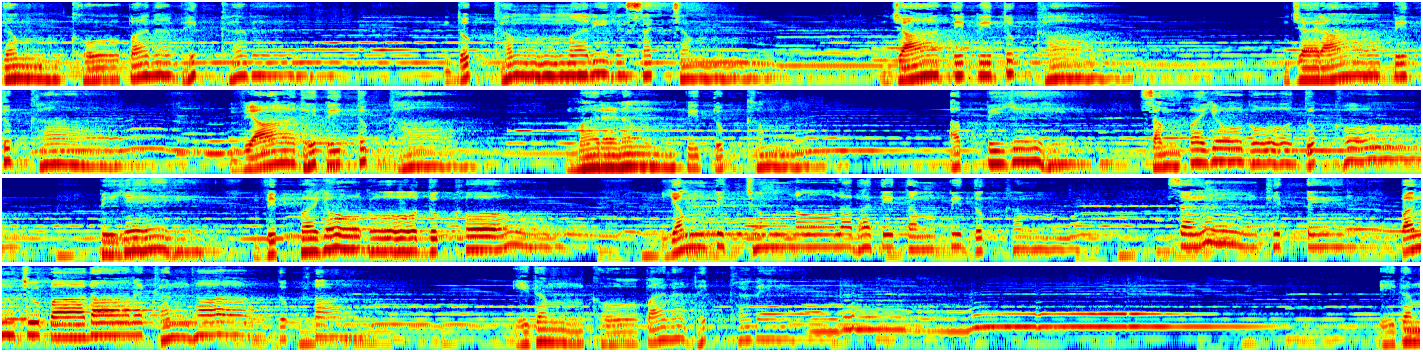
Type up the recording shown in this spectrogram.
इदं खोपनभिक्खवे दुःखं मरियसच्चम् जातिपि दुःखा। जरापि दुःखा। व्याधिपि दुःखा। मरणंपि दुःखम् अप्पिये सम्पयोगो दुःखो पिये विप्पयोगो दुःखो यं पिच्छं नो लभति तम्पि दुःखम् सङ्खित्तेन पञ्चुपादानखन्धा दुःखा इदं खोपनभिक्खवे इदं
